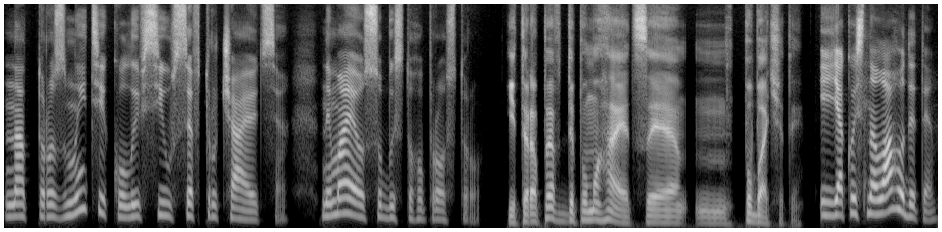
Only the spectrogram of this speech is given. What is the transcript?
надто розмиті, коли всі усе втручаються. Немає особистого простору. І терапевт допомагає це м, побачити. І якось налагодити?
